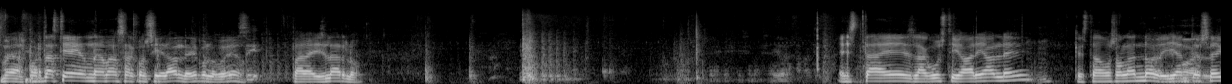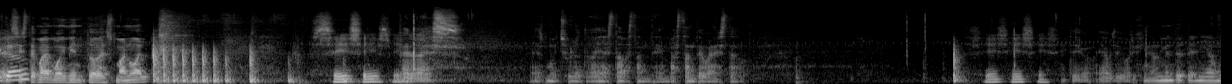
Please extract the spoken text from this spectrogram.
Bueno, las puertas tienen una masa considerable, eh, por lo que veo. Sí. Para aislarlo. Esta es la acústica variable que estábamos hablando, Ahora brillante o seca. El sistema de movimiento es manual, Sí, sí, sí. pero es, es muy chulo, todavía está bastante, en bastante buen estado. Sí, sí, sí, sí. Te digo, ya os digo, originalmente tenía un,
